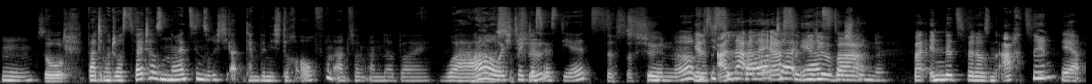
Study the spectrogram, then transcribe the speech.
Hm. So, Warte mal, du hast 2019 so richtig, dann bin ich doch auch von Anfang an dabei. Wow, Ja, das ich check das schön. erst jetzt. Das ist doch schön, schön. ne? Ja, das aller, allererste Video war, Stunde. War Ende 2018. Ja.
